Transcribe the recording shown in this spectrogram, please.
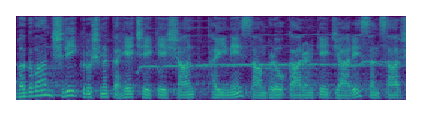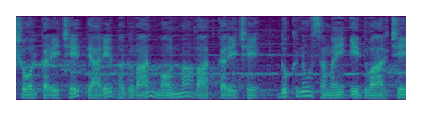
ભગવાન શ્રી કૃષ્ણ કહે છે કે શાંત થઈને સાંભળો કારણ કે જ્યારે સંસાર શોર કરે છે ત્યારે ભગવાન મૌનમાં વાત કરે છે. દુઃખનો સમય એ દ્વાર છે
